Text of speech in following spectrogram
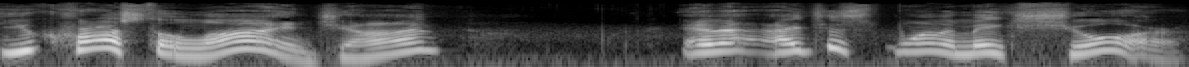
you cross the line, Jon, And I, I just want to make sure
